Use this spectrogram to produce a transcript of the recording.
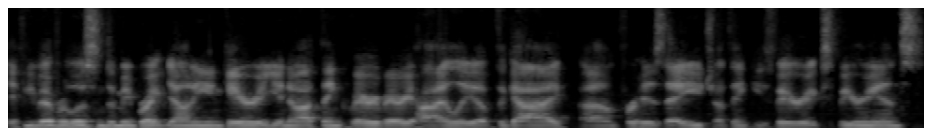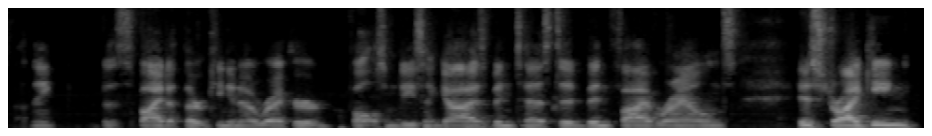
if you've ever listened to me break down Ian Garry, you know I think very, very highly of the guy um, for his age. I think he's very experienced. I think despite a 13 and 0 record, fought some decent guys, been tested, been five rounds. His striking,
